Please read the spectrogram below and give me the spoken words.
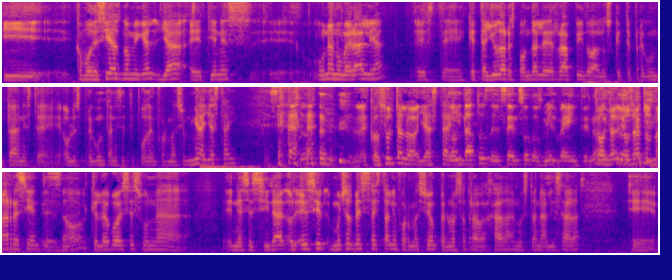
Y como decías, ¿no, Miguel? Ya tienes una numeralia este, que te ayuda a responderle rápido a los que te preguntan este o les preguntan ese tipo de información. Mira, ya está ahí. Consúltalo, ya está ahí. Con datos del censo 2020, ¿no? Con los datos más recientes, ¿no? Que luego esa es una eh, necesidad, es decir, muchas veces ahí está la información, pero no está trabajada, no está analizada. Eh,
